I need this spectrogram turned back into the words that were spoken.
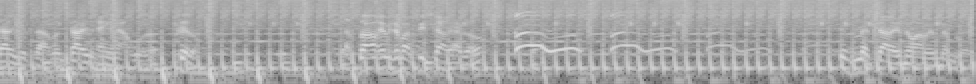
Charlie gets out, but Charlie's hanging out with us. Kill him. So every time I see Charlie, I go, ooh! to let Charlie know I remember it.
